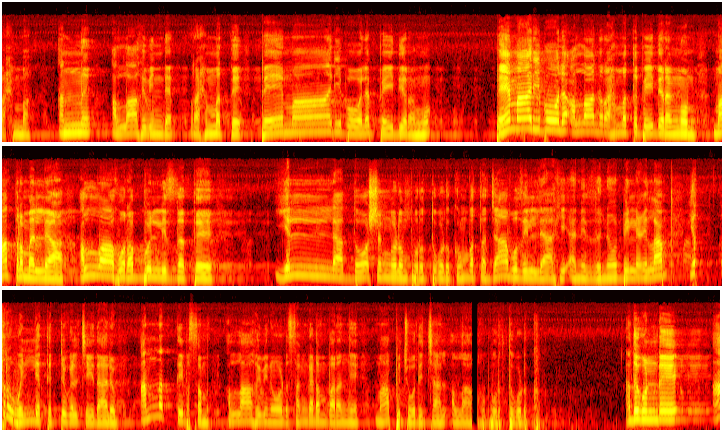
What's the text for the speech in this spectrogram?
റഹ്മ. അന്ന് അള്ളാഹുവിന്റെ റഹ്മത്ത് പേമാരി പോലെ പെയ്തിറങ്ങും. പേമാരി പോലെ അള്ളാഹിന്റെ റഹ്മത്ത് പെയ്തിറങ്ങും. മാത്രമല്ല അള്ളാഹു റബ്ബുൽ ഇസ്സത്ത് എല്ലാ ദോഷങ്ങളും പുറത്തു കൊടുക്കും. എത്ര വലിയ തെറ്റുകൾ ചെയ്താലും അന്നത്തെ ദിവസം അള്ളാഹുവിനോട് സങ്കടം പറഞ്ഞ് മാപ്പ് ചോദിച്ചാൽ അള്ളാഹു പുറത്തു കൊടുക്കും. അതുകൊണ്ട് ആ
